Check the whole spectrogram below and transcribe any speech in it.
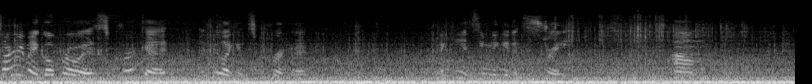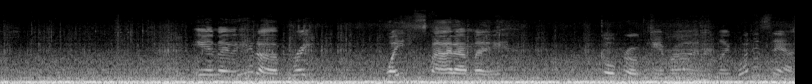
Sorry my GoPro is crooked. Like it's crooked. I can't seem to get it straight. Um, and I had a bright white spot on my GoPro camera, and I'm like, what is that?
